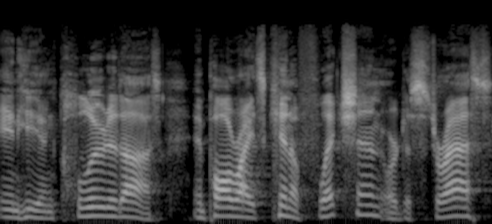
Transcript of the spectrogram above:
and he included us. And Paul writes, Can affliction or distress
